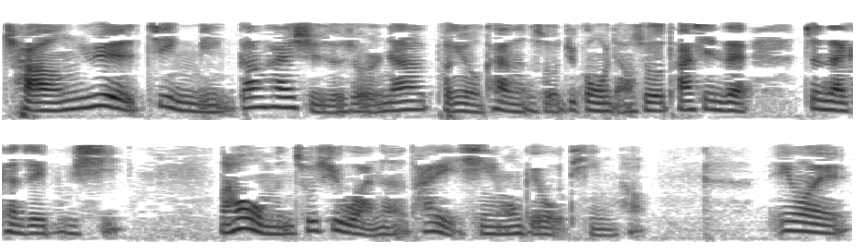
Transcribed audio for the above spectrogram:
长月烬明刚开始的时候，人家朋友看的时候就跟我讲说，他现在正在看这部戏，然后我们出去玩呢，他也形容给我听哈，因为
